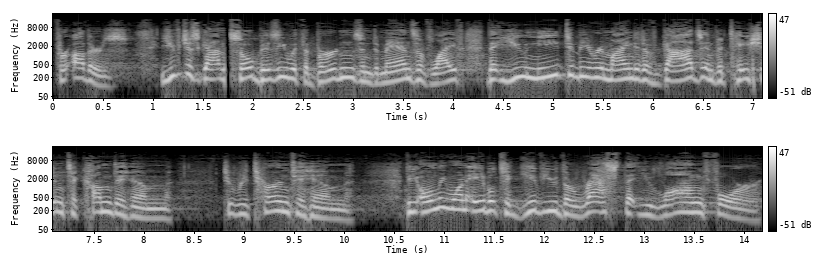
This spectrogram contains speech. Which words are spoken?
For others, you've just gotten so busy with the burdens and demands of life that you need to be reminded of God's invitation to come to Him, to return to Him. The only one able to give you the rest that you long for.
